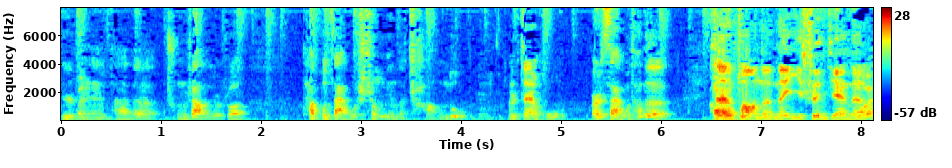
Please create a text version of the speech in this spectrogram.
日本人他的崇尚的就是说，他不在乎生命的长度，而在乎而在乎它的高绽。放的那一瞬间的，对，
